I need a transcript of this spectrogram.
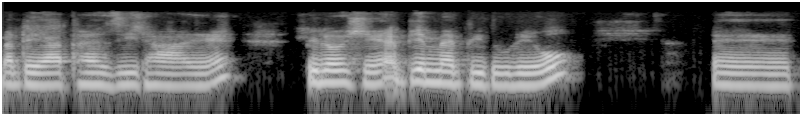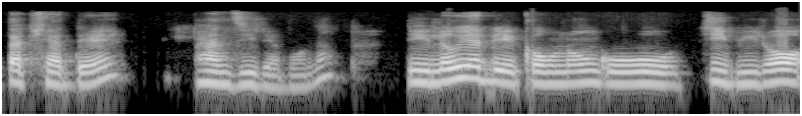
မတရားဖမ်းဆီးထားတယ်ပြီးလို့ရှိရင်အပြစ်မဲ့ပြည်သူတွေကိုအဲတပ်ဖြတ်တယ်ဖမ်းဆီးတယ်ပေါ့နော်ဒီလောက်ရက်တွေအကုန်လုံးကိုကြည်ပြီးတော့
